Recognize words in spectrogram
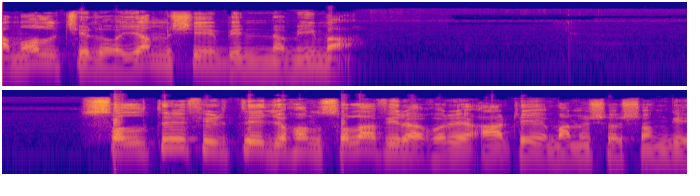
আমল ছিল ইয়ামশি বিন নামিমা। চলতে ফিরতে যখন চলাফেরা করে, আটে মানুষের সঙ্গে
